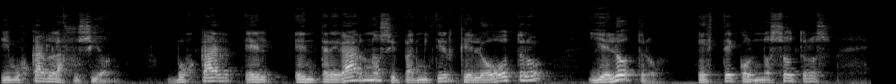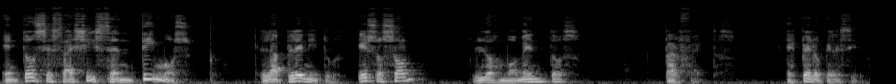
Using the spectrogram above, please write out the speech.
y buscar la fusión, buscar el entregarnos y permitir que lo otro y el otro esté con nosotros, entonces allí sentimos la plenitud. Esos son los momentos perfectos. Espero que les sirva.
